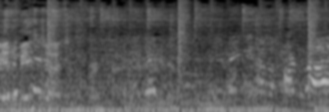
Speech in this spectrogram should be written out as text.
Vietnamese judge the first time. And then you made me have a heart time.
